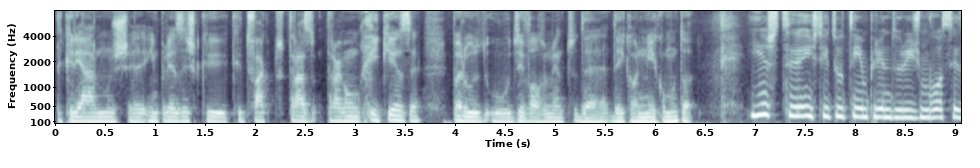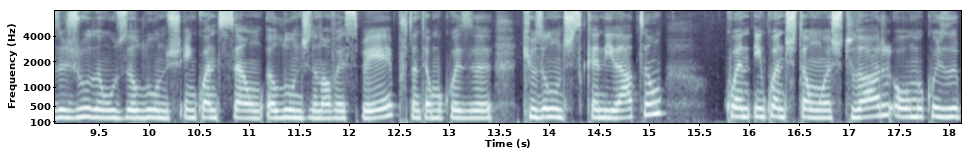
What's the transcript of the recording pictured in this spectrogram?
de criarmos empresas que, que de facto traz, tragam riqueza para o, o desenvolvimento desenvolvimento da, da economia como um todo. E este Instituto de Empreendedorismo, vocês ajudam os alunos enquanto são alunos da nova SBE? Portanto, é uma coisa que os alunos se candidatam quando, enquanto estão a estudar ou uma coisa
